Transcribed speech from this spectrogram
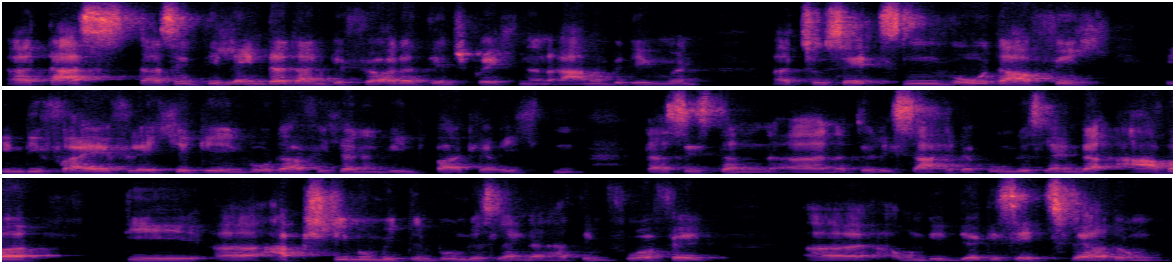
Das, da sind die Länder dann gefördert, die entsprechenden Rahmenbedingungen zu setzen. Wo darf ich in die freie Fläche gehen? Wo darf ich einen Windpark errichten? Das ist dann äh, natürlich Sache der Bundesländer. Aber die äh, Abstimmung mit den Bundesländern hat im Vorfeld äh, und in der Gesetzwerdung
